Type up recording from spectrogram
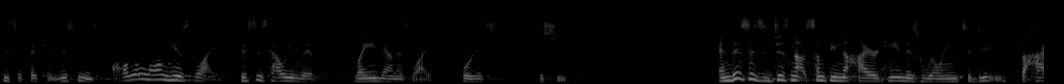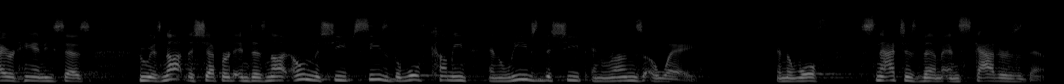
crucifixion. This means all along his life, this is how he lived, laying down his life for his, his sheep. And this is just not something the hired hand is willing to do. The hired hand, he says, who is not the shepherd and does not own the sheep, sees the wolf coming and leaves the sheep and runs away. And the wolf snatches them and scatters them.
